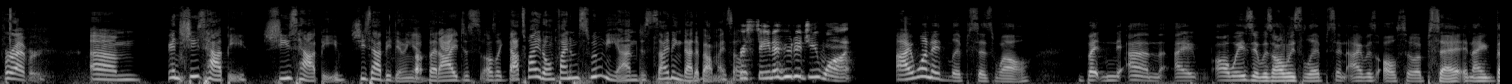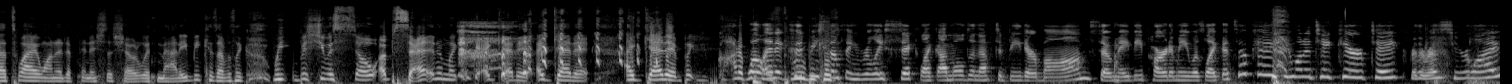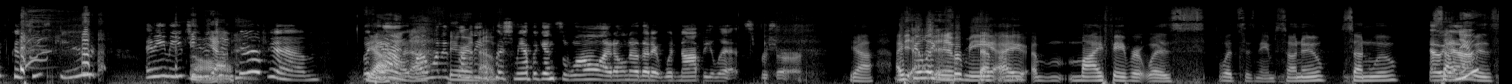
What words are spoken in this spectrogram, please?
forever. Um, and she's happy. She's happy. She's happy doing it. But I just, I was like, that's why I don't find him swoony. I'm deciding that about myself. Christina, who did you want? I wanted lips as well, but um, I always it was always lips, and I was also upset, and I that's why I wanted to finish the show with Maddie because I was like, we, but she was so upset, and I'm like, okay, I get it, I get it, I get it, but you gotta Well, and it through could be because something really sick, like I'm old enough to be their mom. So maybe part of me was like, it's okay if you want to take care of Take for the rest of your life because he's cute and he needs you to Yeah. take care of him. But Yeah. yeah, Fair if I wanted fair somebody enough. to push me up against the wall, I don't know that it would not be lips for sure. Yeah, I Yeah, feel like it- for me, definitely. I um, my favorite was what's his name, Sunu, Sunwoo. Oh, Sunny? yeah. He was,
